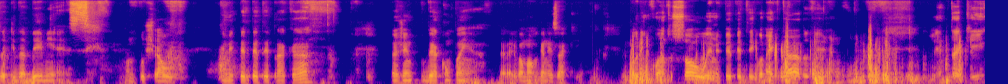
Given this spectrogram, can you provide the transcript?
aqui da BMS. Vamos puxar o MPPT para cá, para a gente poder acompanhar. Espera aí, vamos organizar aqui. Por enquanto, só o MPPT conectado, vejam. Gente está aqui,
